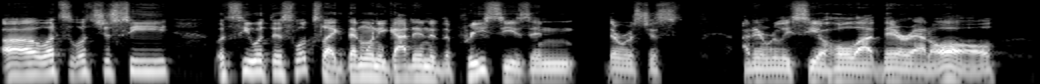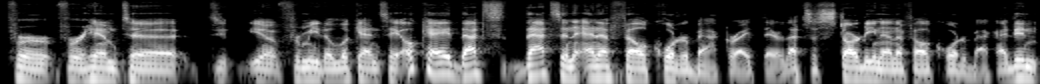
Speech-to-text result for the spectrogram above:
uh, let's let's just see let's see what this looks like. Then when he got into the preseason, there was just I didn't really see a whole lot there at all for for him to, to, you know for me to look at and say okay that's that's an NFL quarterback right there. That's a starting NFL quarterback. I didn't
